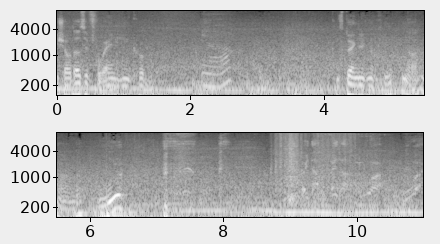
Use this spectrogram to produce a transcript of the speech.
Ich schau, dass ich vor ihn hinkomme. Ja. Kannst du eigentlich nach hinten auch machen, oder? Uh! Alter, Alter! Uah, uah.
